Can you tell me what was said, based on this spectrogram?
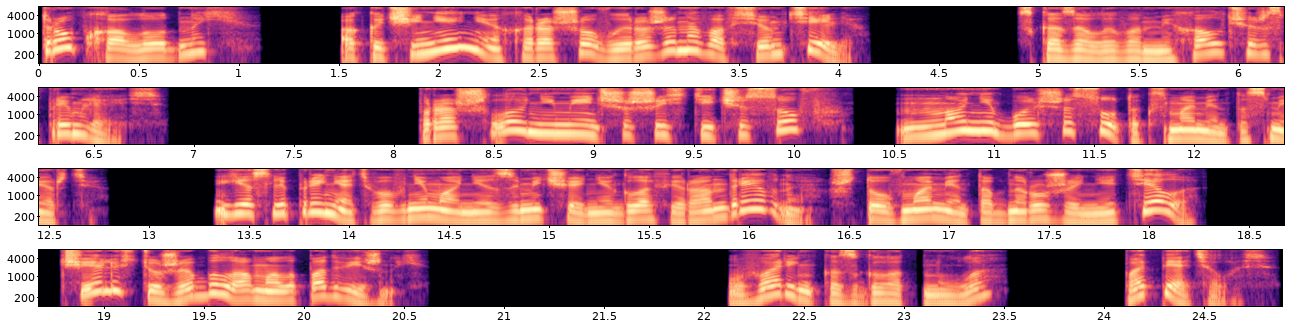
Труп холодный, окоченение хорошо выражено во всем теле, сказал Иван Михайлович, распрямляясь. Прошло не меньше шести часов, но не больше суток с момента смерти. Если принять во внимание замечание Глафиры Андреевны, что в момент обнаружения тела челюсть уже была малоподвижной. Варенька сглотнула, попятилась.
